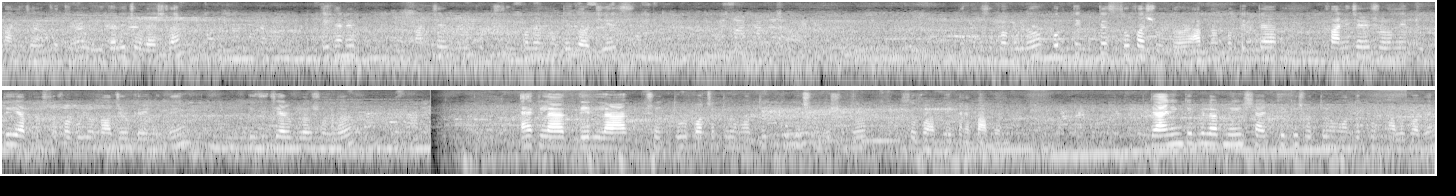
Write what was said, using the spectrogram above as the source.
ফার্নিচারের ক্ষেত্রে। রিগালে চলে আসলাম। এখানে ফার্নিচারগুলো খুব সিম্পলের মধ্যে গর্জিয়াস সোফাগুলো প্রত্যেকটা সোফা সুন্দর। আপনার প্রত্যেকটা ফার্নিচারের শোরুমে ঢুকতেই আপনার সোফাগুলো নজর কেড়ে নেবে। ইজি চেয়ারগুলো সুন্দর। এক লাখ, দেড় লাখ, সত্তর, পঁচাত্তরের মধ্যে খুবই সুন্দর সুন্দর সোফা আপনি এখানে পাবেন। ডাইনিং টেবিল আপনি ষাট থেকে সত্তরের মধ্যে খুব ভালো পাবেন।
